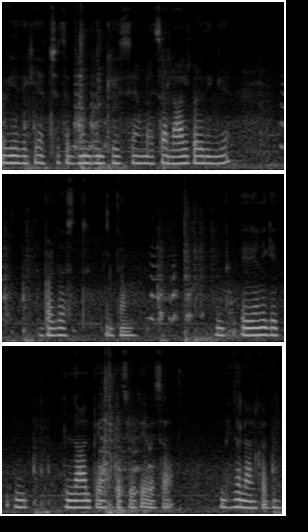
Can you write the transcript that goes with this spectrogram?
अब ये देखिए, अच्छे से भून भून के इसे हम ऐसा लाल कर देंगे। ज़बरदस्त, एकदम। यानी कि लाल प्याज कैसे होते हैं, वैसा भेजा लाल कर देंगे।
